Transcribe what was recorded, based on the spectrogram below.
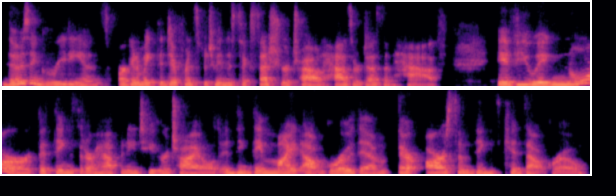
those ingredients are going to make the difference between the success your child has or doesn't have if you ignore the things that are happening to your child and think they might outgrow them there are some things kids outgrow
